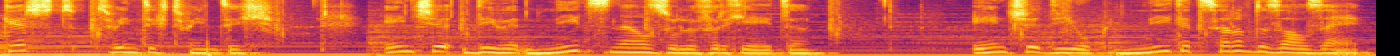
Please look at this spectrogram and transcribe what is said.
Kerst 2020. Eentje die we niet snel zullen vergeten. Eentje die ook niet hetzelfde zal zijn.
